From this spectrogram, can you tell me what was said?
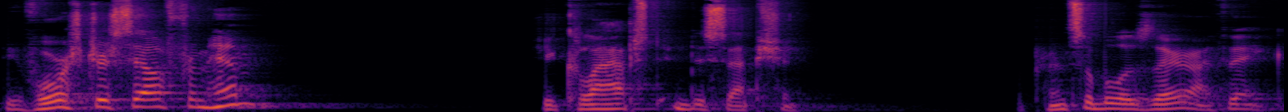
divorced herself from him, she collapsed in deception. The principle is there, I think.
